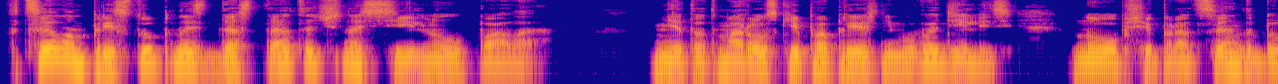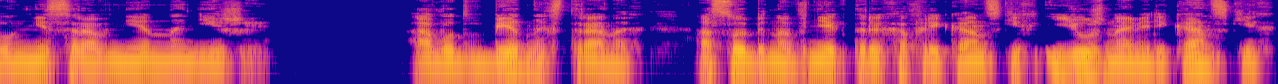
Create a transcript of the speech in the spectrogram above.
В целом преступность достаточно сильно упала. Нет, отморозки по-прежнему водились, но общий процент был несравненно ниже. А вот в бедных странах, особенно в некоторых африканских и южноамериканских,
